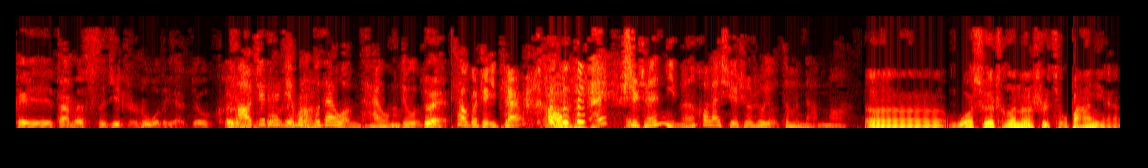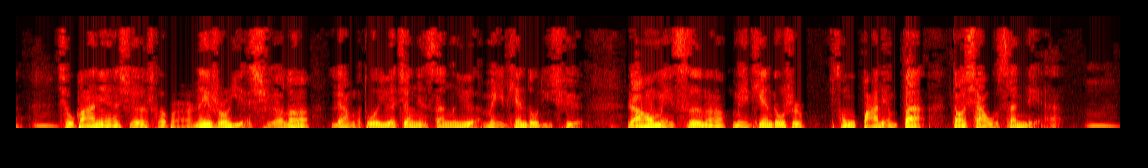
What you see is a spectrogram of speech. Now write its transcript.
给咱们司机指路的也就可以。好，这台节目不在我们台，我们就对跳过这一篇。好，哎，史晨，你们后来学车时候有这么难吗？嗯，我学车呢是九八年，九八年学的车本，那时候也学了两个多月，将近三个月，每天都得去，然后每次呢，每天都是从八点半到下午三点。嗯。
